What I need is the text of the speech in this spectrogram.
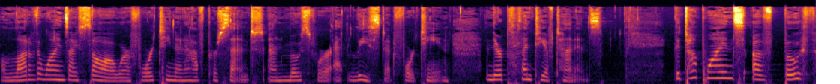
A lot of the wines I saw were 14.5%, and most were at least at 14. And there are plenty of tannins. The top wines of both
